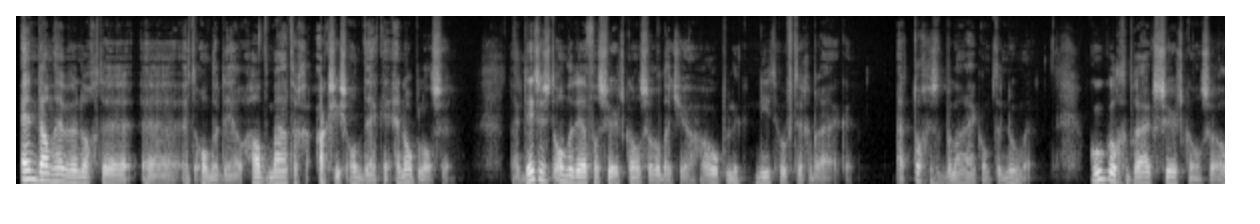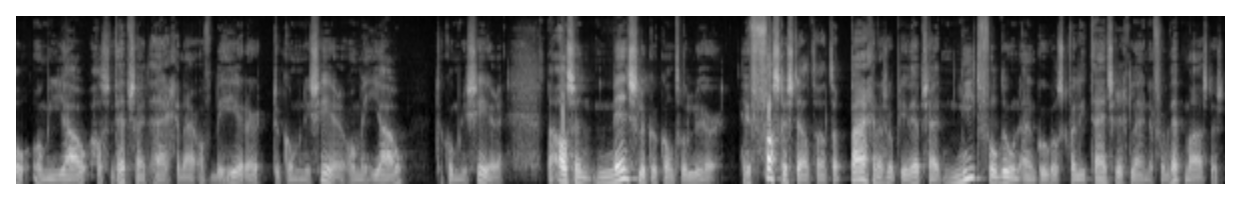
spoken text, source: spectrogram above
En dan hebben we nog de, uh, het onderdeel handmatige acties ontdekken en oplossen. Nou, dit is het onderdeel van Search Console dat je hopelijk niet hoeft te gebruiken. Maar toch is het belangrijk om te noemen. Google gebruikt Search Console om jou als website-eigenaar of beheerder te communiceren, om met jou te communiceren. Maar als een menselijke controleur heeft vastgesteld dat er pagina's op je website niet voldoen aan Google's kwaliteitsrichtlijnen voor webmasters,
